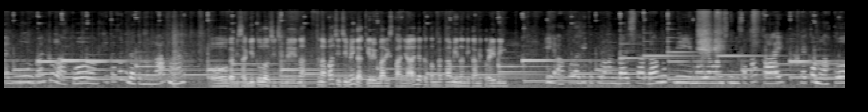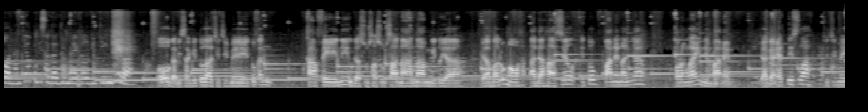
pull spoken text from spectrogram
Aduh, bantulah kok. Kita kan udah temen lama. Oh, gak bisa gitu loh Cici Mei. Nah, kenapa Cici Mei gak kirim baristanya aja ke tempat kami, nanti kami training? Ih, aku lagi kekurangan barista banget nih. Mau yang langsung bisa pakai. Rekom lah kok. Nanti aku bisa gaji mereka lebih tinggi lah. Oh, gak bisa gitu lah Cici Mei. Itu kan kafe ini udah susah-susah nanam gitu ya. Ya baru mau ada hasil, itu panenannya orang lain yang panen. Ya gak etis lah Cici Mei.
